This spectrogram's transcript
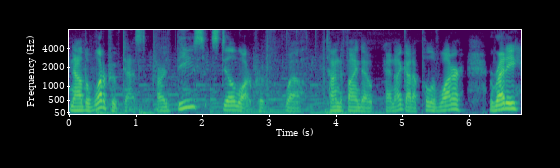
Now the waterproof test. Are these still waterproof? Well, time to find out. And I got a pool of water ready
